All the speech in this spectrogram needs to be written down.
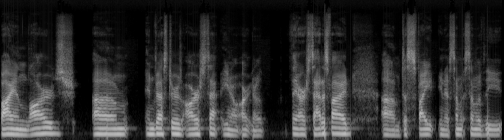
by and large. Um, investors are you know are you know they are satisfied um, despite you know some some of the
